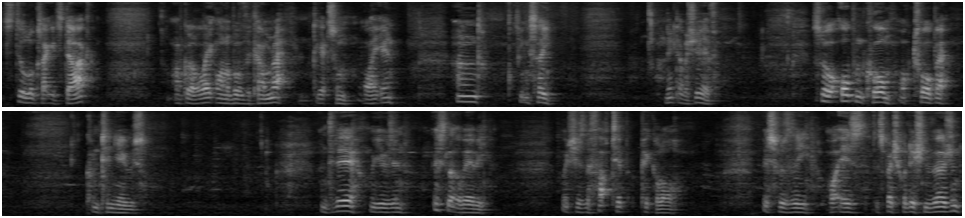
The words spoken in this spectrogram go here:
It still looks like it's dark. I've got a light on above the camera to get some light in. And as you can see, I need to have a shave. So open comb October continues and today we're using this little baby which is the Fatip piccolo. This was the what is the special edition version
